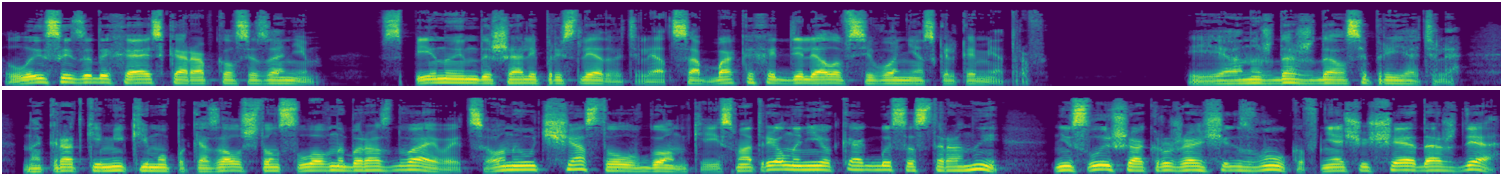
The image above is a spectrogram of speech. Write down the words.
Лысый, задыхаясь, карабкался за ним. В спину им дышали преследователи, от собак их отделяло всего несколько метров. Януш дождался приятеля. На краткий миг ему показалось, что он словно бы раздваивается. Он и участвовал в гонке, и смотрел на нее как бы со стороны, не слыша окружающих звуков, не ощущая дождя.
